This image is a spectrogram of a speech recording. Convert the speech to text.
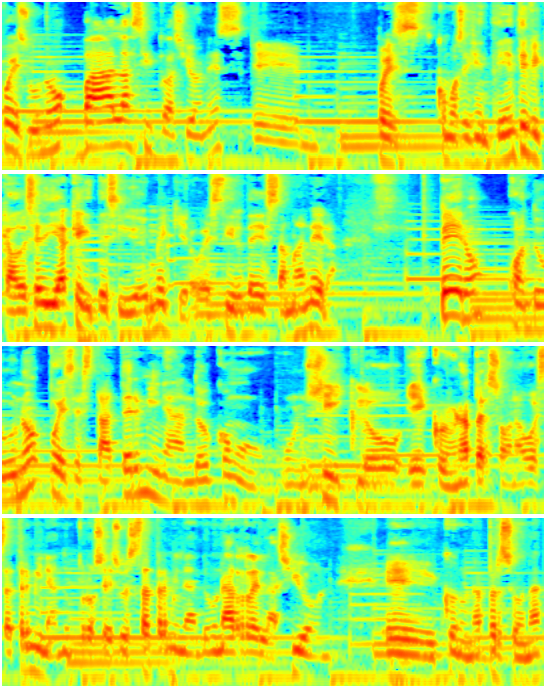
pues, uno va a las situaciones pues como se siente identificado ese día que decidió y me quiero vestir de esta manera. Pero cuando uno pues está terminando como un ciclo eh, con una persona o está terminando un proceso, está terminando una relación eh, con una persona,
